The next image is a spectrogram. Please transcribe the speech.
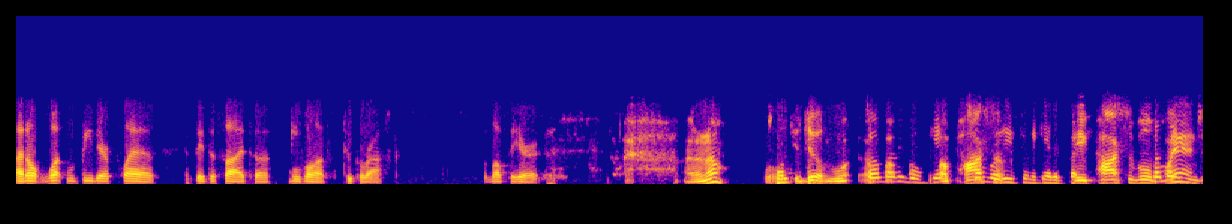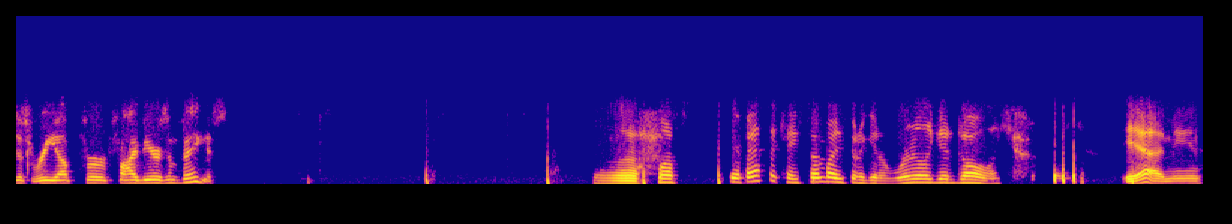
I don't. What would be their plan if they decide to move on from Tuukka Rask? I'd love to hear it. I don't know. What would you do? Somebody will get. a possi- somebody's going to get a. A possible Somebody- plan, just re up for five years in Vegas. Uh, Well, if that's the case, somebody's going to get a really good goalie. yeah, I mean.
